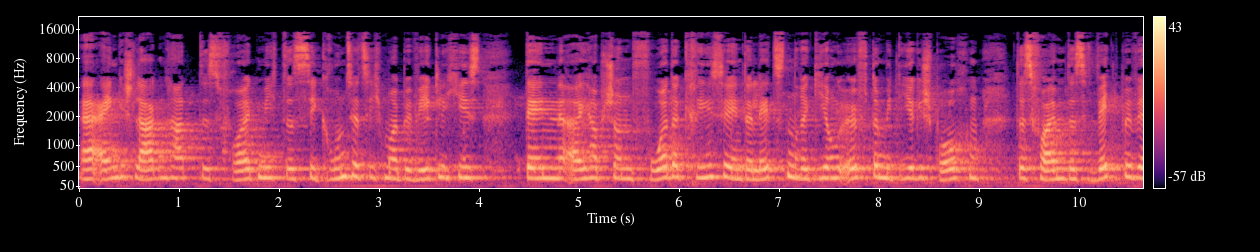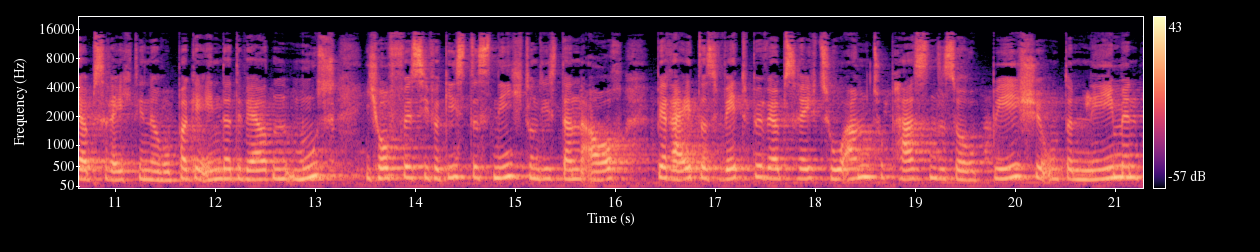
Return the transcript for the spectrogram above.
äh, eingeschlagen hat. Das freut mich, dass sie grundsätzlich mal beweglich ist Denn äh, ich habe schon vor der Krise in der letzten Regierung öfter mit ihr gesprochen, dass vor allem das Wettbewerbsrecht in Europa geändert werden muss. Ich hoffe, sie vergisst das nicht und ist dann auch bereit, das Wettbewerbsrecht so anzupassen, dass europäische Unternehmen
